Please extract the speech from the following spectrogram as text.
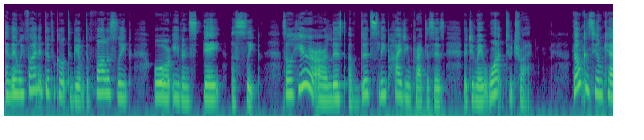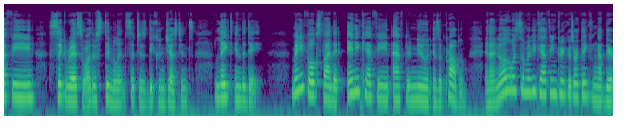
and then we find it difficult to be able to fall asleep or even stay asleep. So, here are a list of good sleep hygiene practices that you may want to try. Don't consume caffeine, cigarettes, or other stimulants such as decongestants late in the day. Many folks find that any caffeine after noon is a problem. And I know what some of you caffeine drinkers are thinking out there.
